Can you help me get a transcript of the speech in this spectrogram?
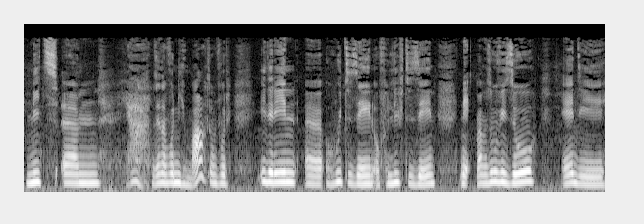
niet, um, ja, we zijn daarvoor niet gemaakt om voor iedereen uh, goed te zijn of lief te zijn. Nee, we hebben sowieso hè, die,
